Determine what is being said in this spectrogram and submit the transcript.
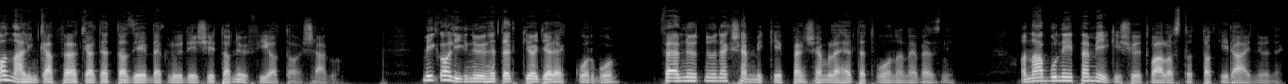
Annál inkább felkeltette az érdeklődését a nő fiatalsága. Még alig nőhetett ki a gyerekkorból, felnőtt nőnek semmiképpen sem lehetett volna nevezni. A nábu népe mégis őt választotta királynőnek.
